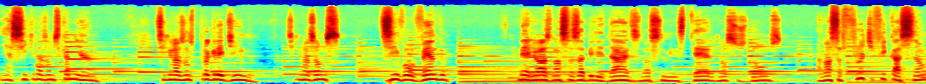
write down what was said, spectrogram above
E é assim que nós vamos caminhando, assim que nós vamos progredindo, assim que nós vamos desenvolvendo melhor as nossas habilidades, nossos ministérios, nossos dons, a nossa frutificação,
